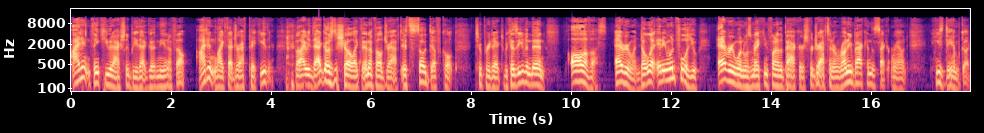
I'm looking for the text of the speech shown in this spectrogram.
I didn't think he would actually be that good in the NFL. I didn't like that draft pick either. But I mean, that goes to show like the NFL draft, it's so difficult to predict because even then, all of us, everyone, don't let anyone fool you. Everyone was making fun of the Packers for drafting a running back in the second round. He's damn good.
